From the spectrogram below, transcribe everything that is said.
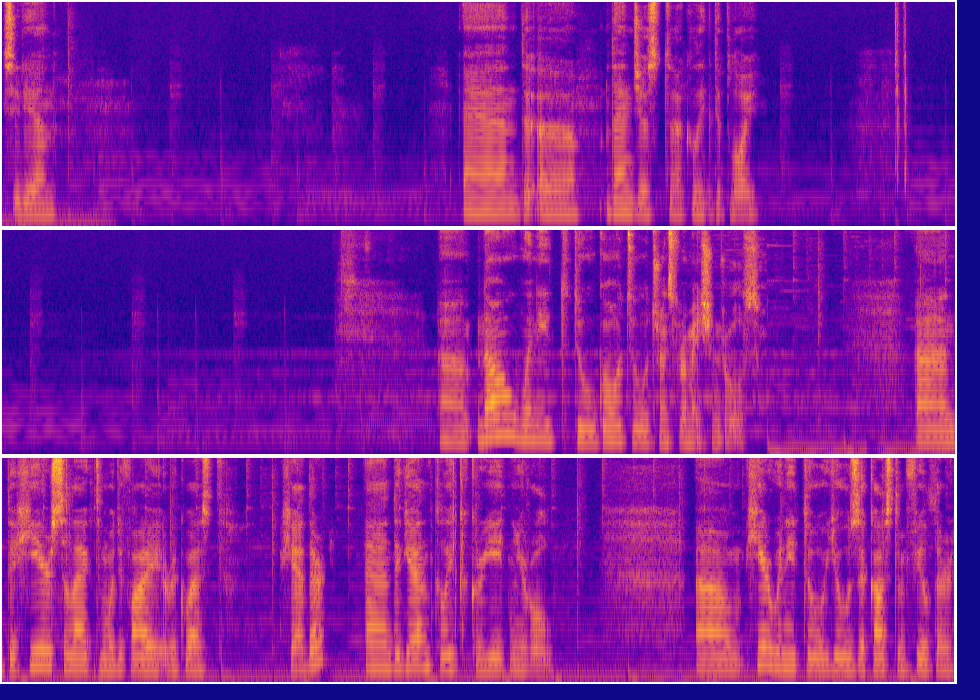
CDN. And uh, then just uh, click deploy. Um, now we need to go to transformation rules. And here select modify request header and again click create new role. Um, here we need to use a custom filter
